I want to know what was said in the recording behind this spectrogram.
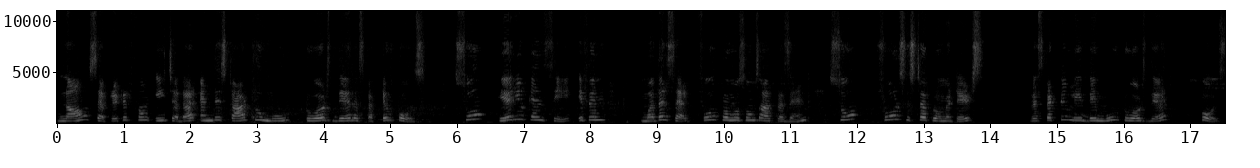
now separated from each other and they start to move towards their respective poles. So here you can see if in mother cell four chromosomes are present, so four sister chromatids respectively they move towards their poles.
